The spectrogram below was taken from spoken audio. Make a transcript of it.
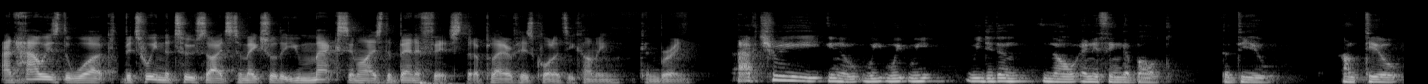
And how is the work between the two sides to make sure that you maximize the benefits that a player of his quality coming can bring? Actually, you know, we, we, we, we didn't know anything about the deal until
